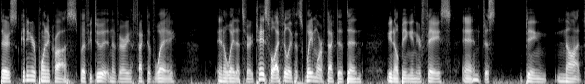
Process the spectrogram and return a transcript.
There's getting your point across, but if you do it in a very effective way, in a way that's very tasteful, I feel like that's way more effective than, you know, being in your face and just being not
